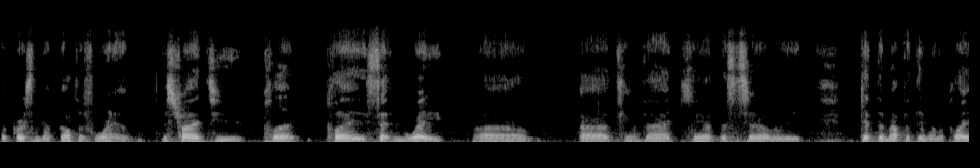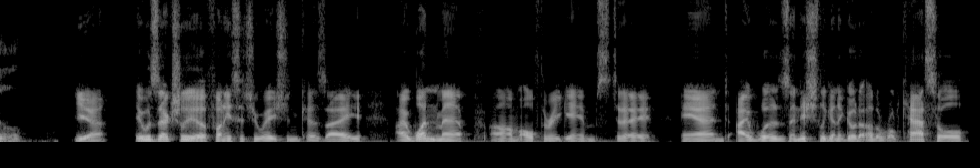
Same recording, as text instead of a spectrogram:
the person that built it for him, is trying to pl- play sit and wait. Um, a team that can't necessarily get the map that they want to play on. Yeah. It was actually a funny situation cuz I I won map um all 3 games today and I was initially going to go to Otherworld Castle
